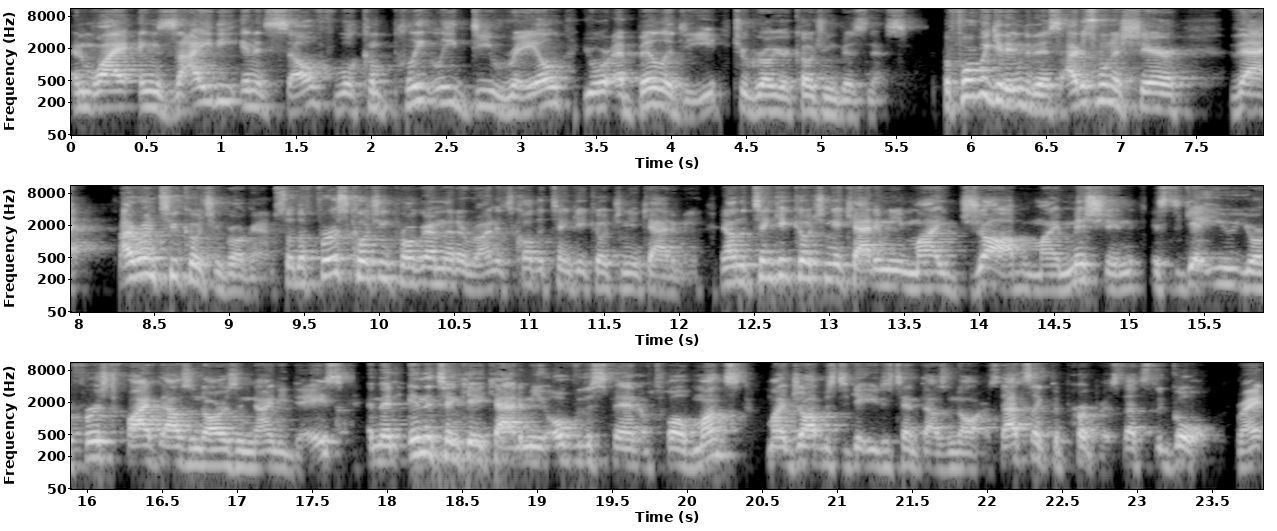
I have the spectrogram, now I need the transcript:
and why anxiety in itself will completely derail your ability to grow your coaching business. Before we get into this, I just want to share that I run two coaching programs. So the first coaching program that I run, it's called the 10K Coaching Academy. Now, in the 10K Coaching Academy, my job, my mission is to get you your first $5,000 in 90 days. And then in the 10K Academy, over the span of 12 months, my job is to get you to $10,000. That's like the purpose. That's the goal, right?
